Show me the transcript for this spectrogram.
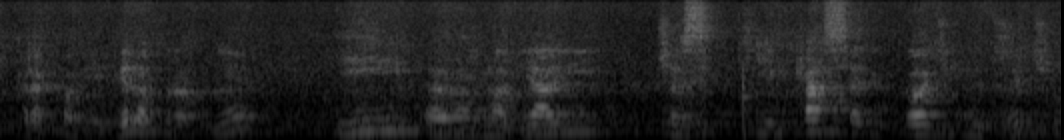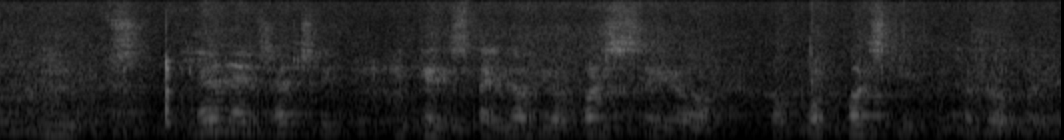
w Krakowie wielokrotnie i rozmawiali przez kilkaset godzin w życiu i wiele rzeczy Wittgensteinowi o Polsce i o, o po, polskiej kulturze opowiedział.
